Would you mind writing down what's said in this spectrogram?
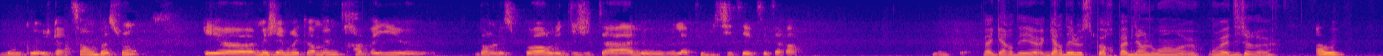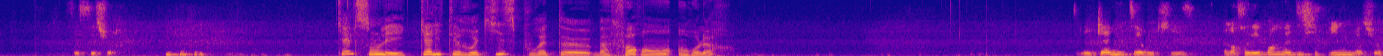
Donc, euh, je garde ça en passion. Et, euh, mais j'aimerais quand même travailler euh, dans le sport, le digital, la publicité, etc. Donc, pas garder, garder le sport pas bien loin, on va dire. Ah oui, ça c'est sûr. Quelles sont les qualités requises pour être bah, fort en, en, roller? Les qualités requises. Alors ça dépend de la discipline, bien sûr.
